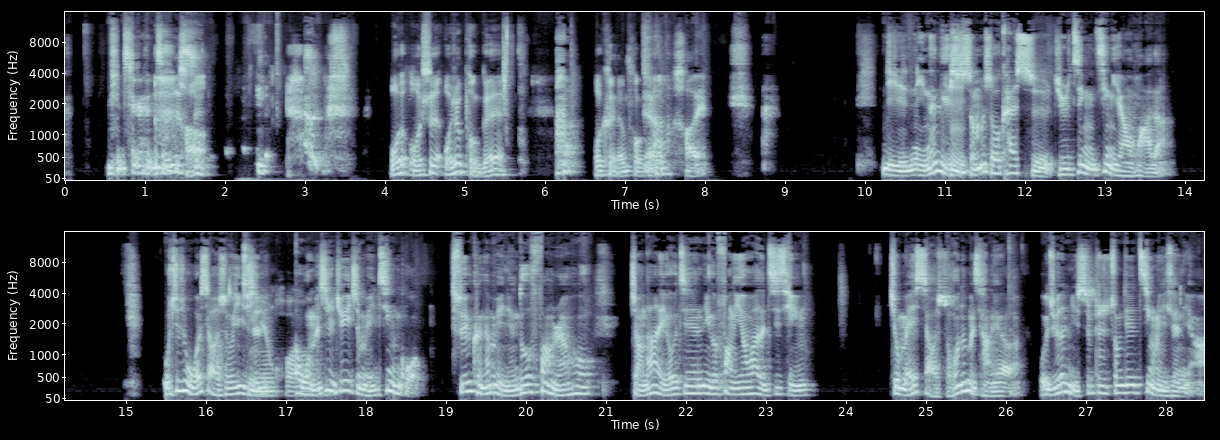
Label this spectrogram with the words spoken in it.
你这个人真的是。好。我我是我是捧哏，我可能捧哏。好嘞。你你那里是什么时候开始就是禁禁烟花的？我就是我小时候一直，烟花，我们这里就一直没进过，所以可能每年都放。然后长大了以后，今天那个放烟花的激情就没小时候那么强烈了。我觉得你是不是中间近了一些年啊？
